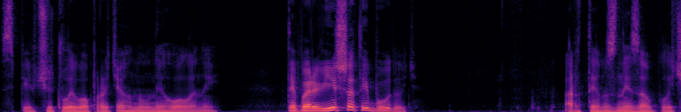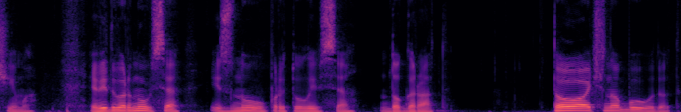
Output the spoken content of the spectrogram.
співчутливо протягнув неголений. Тепер вішати будуть. Артем знизав плечима, відвернувся і знову притулився до град. Точно будуть,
